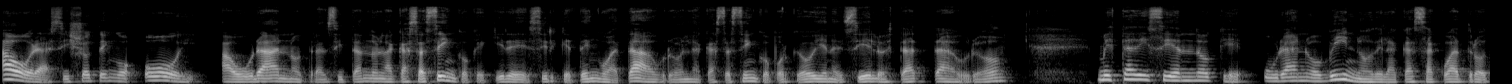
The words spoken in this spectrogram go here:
ahora si yo tengo hoy a Urano transitando en la casa 5, que quiere decir que tengo a Tauro en la casa 5, porque hoy en el cielo está Tauro, me está diciendo que Urano vino de la casa 4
